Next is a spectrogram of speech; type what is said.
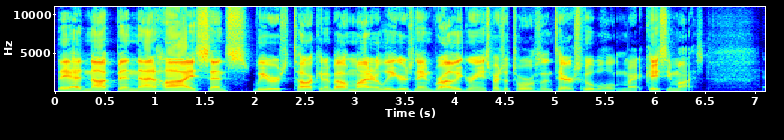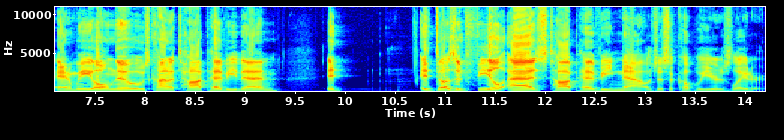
They had not been that high since we were talking about minor leaguers named Riley Greene, Spencer Torkelson, and Tarik Skubal, Casey Mize. And we all knew it was kind of top heavy then. It it doesn't feel as top heavy now, just a couple years later.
